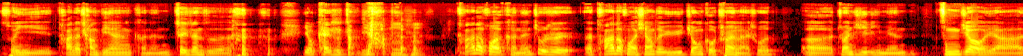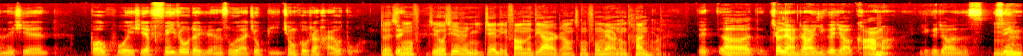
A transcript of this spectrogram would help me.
所以他的唱片可能这阵子 要开始涨价了。他的话可能就是，呃，他的话相对于 John Coltrane 来说，呃，专辑里面宗教呀那些。包括一些非洲的元素啊，就比《Coltrane》还要多。对，从尤其是你这里放的第二张，从封面能看出来。对，呃，这两张一个叫 Karma，一个叫 Simb。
